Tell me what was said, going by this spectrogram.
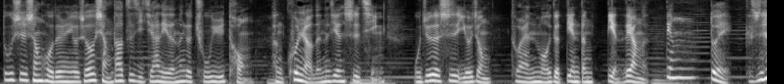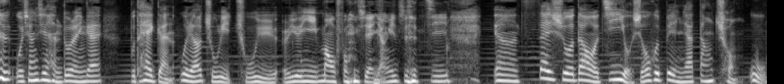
都市生活的人有时候想到自己家里的那个厨余桶很困扰的那件事情，嗯、我觉得是有一种突然某一个电灯点亮了，嗯、叮，对。可是我相信很多人应该不太敢为了要处理厨余而愿意冒风险 养一只鸡。嗯，再说到鸡，有时候会被人家当宠物，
